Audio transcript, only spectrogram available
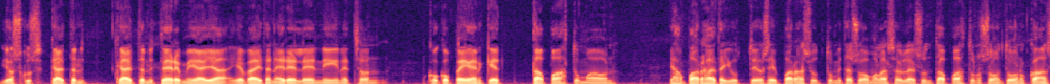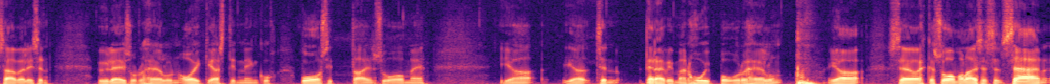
joskus käyttänyt, käyttänyt termiä ja, ja väitän edelleen niin, että se on koko PNG-tapahtuma on ihan parhaita juttuja, jos ei paras juttu, mitä suomalaisessa yleisössä on tapahtunut. Se on tuonut kansainvälisen yleisurheilun oikeasti niin kuin vuosittain Suomeen ja, ja sen terävimmän huippuurheilun. Ja se on ehkä suomalaisen sään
